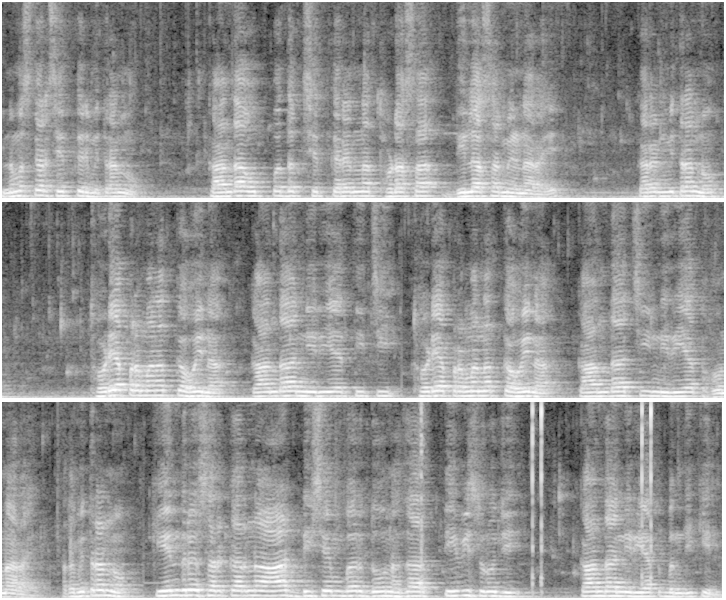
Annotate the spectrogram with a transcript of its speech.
नमस्कार शेतकरी मित्रांनो. कांदा उत्पादक शेतकऱ्यांना थोडासा दिलासा मिळणार आहे. कारण मित्रांनो थोड्या प्रमाणात का होईना कांदा निर्यातीची थोड्या प्रमाणात का होईना कांदाची निर्यात होणार आहे. आता मित्रांनो केंद्र सरकारनं आठ डिसेंबर दोन हजार तेवीस रोजी कांदा निर्यात बंदी केली.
